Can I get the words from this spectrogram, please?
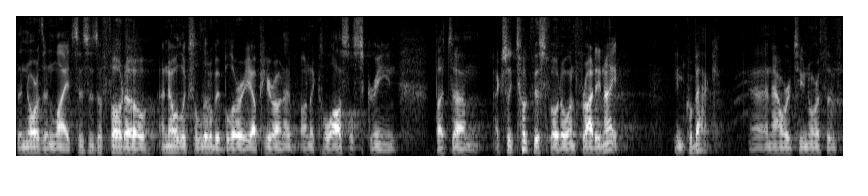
the northern lights. This is a photo, I know it looks a little bit blurry up here on a, on a colossal screen, but um, actually took this photo on Friday night in Quebec, uh, an hour or two north of,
